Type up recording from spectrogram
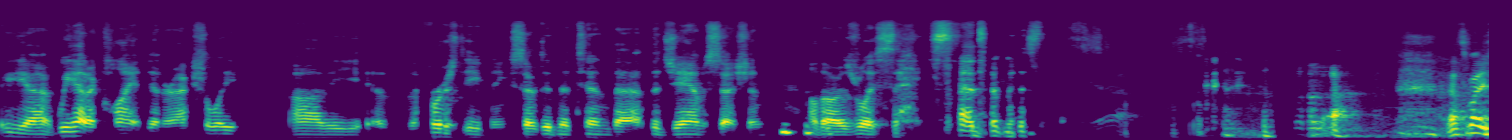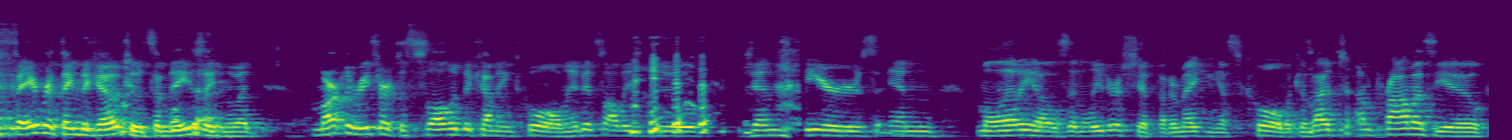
yeah, we had a client dinner actually. Uh, the uh, the first evening, so didn't attend the the jam session. although I was really sad, sad to miss. Yeah. That's my favorite thing to go to. It's amazing what market research is slowly becoming cool. Maybe it's all these new Gen Zers and millennials in leadership that are making us cool. Because I, I promise you,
